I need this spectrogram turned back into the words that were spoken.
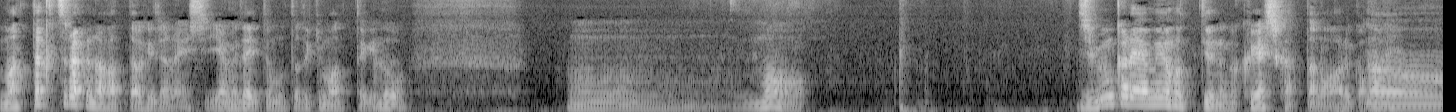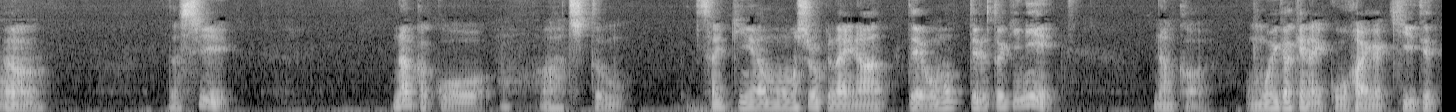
全く辛くなかったわけじゃないしやめたいって思った時もあったけど。うーん。まあ自分からやめようっていうのが悔しかったのはあるかもね。あうん。だしなんかこうあちょっと最近あんま面白くないなって思ってる時になんか思いがけない後輩が聞いて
